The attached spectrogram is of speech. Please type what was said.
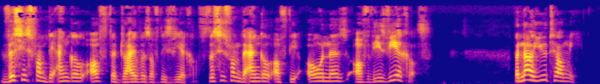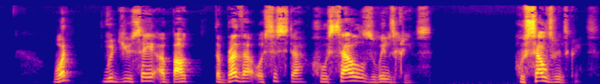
This is from the angle of the drivers of these vehicles. This is from the angle of the owners of these vehicles. But now you tell me, what would you say about the brother or sister who sells windscreens? Who sells windscreens?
